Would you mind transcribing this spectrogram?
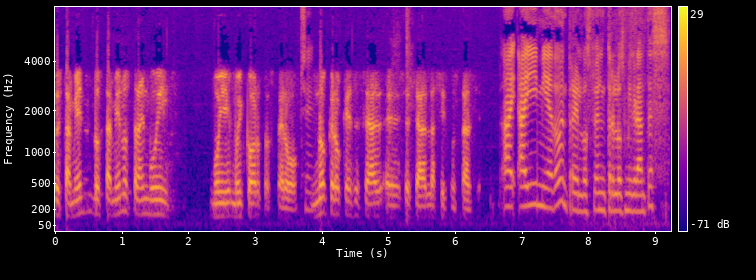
pues también los también nos traen muy muy muy cortos, pero no creo que ese sea ese sea la circunstancia. ¿Hay, hay miedo entre los entre los migrantes,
